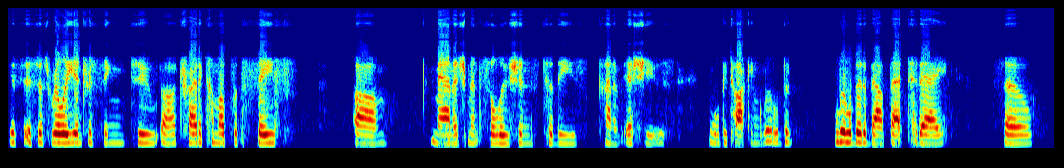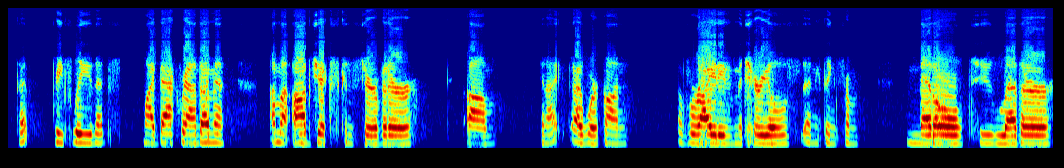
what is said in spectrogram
it's, it's just really interesting to uh, try to come up with safe um, management solutions to these kind of issues. We'll be talking a little bit, little bit about that today. So that briefly, that's my background. I'm a, I'm an objects conservator, um, and I, I work on a variety of materials, anything from metal to leather,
